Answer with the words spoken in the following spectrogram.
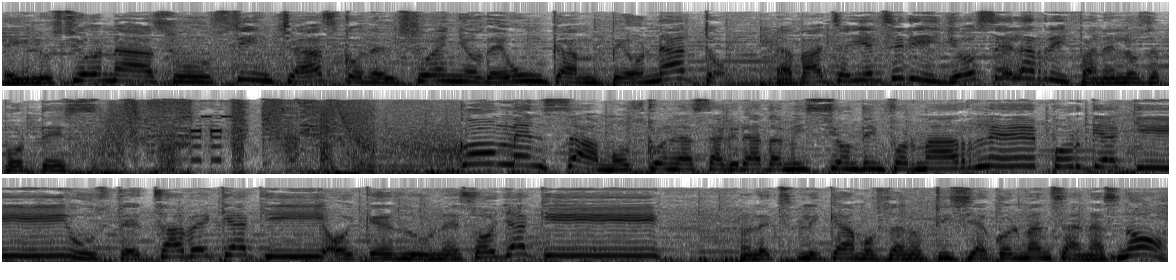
e ilusiona a sus hinchas con el sueño de un campeonato. La bacha y el cerillo se la rifan en los deportes. Comenzamos con la sagrada misión de informarle, porque aquí, usted sabe que aquí, hoy que es lunes, hoy aquí, no le explicamos la noticia con manzanas, no.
